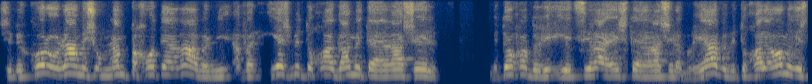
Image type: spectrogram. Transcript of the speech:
שבכל עולם יש אומנם פחות הערה, אבל, אבל יש בתוכה גם את ההערה של, בתוך היצירה יש את ההערה של הבריאה, ובתוכה לעומר יש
